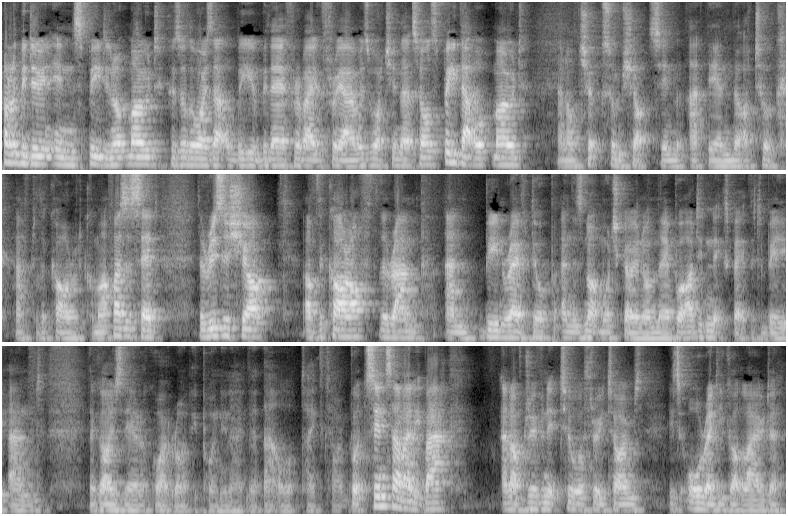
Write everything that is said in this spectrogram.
Probably be doing it in speeding up mode because otherwise that will be you'll be there for about three hours watching that. So I'll speed that up mode and I'll chuck some shots in at the end that I took after the car had come off. As I said, there is a shot of the car off the ramp and being revved up and there's not much going on there, but I didn't expect there to be and the guys there are quite rightly pointing out that that'll take time. But since I've had it back and I've driven it two or three times, it's already got louder.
